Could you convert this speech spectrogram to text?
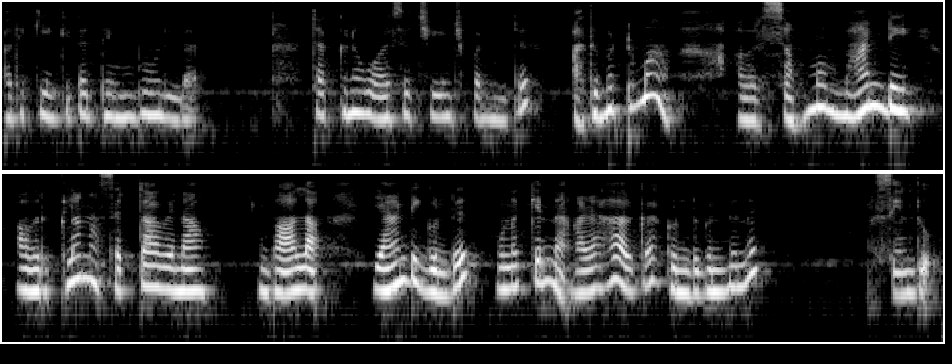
அதுக்கு என்கிட்ட தெம்பும் இல்லை. டக்குன்னு வாய்ஸை சேஞ்ச் பண்ணிவிட்டு அது மட்டுமா? அவர் செம்ம மேண்டி அவருக்கெலாம் நான் செட் ஆவேனா? பாலா ஏண்டி குண்டு? உனக்கு என்ன அழகாக இருக்க? குண்டு குண்டுன்னு? சிந்து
